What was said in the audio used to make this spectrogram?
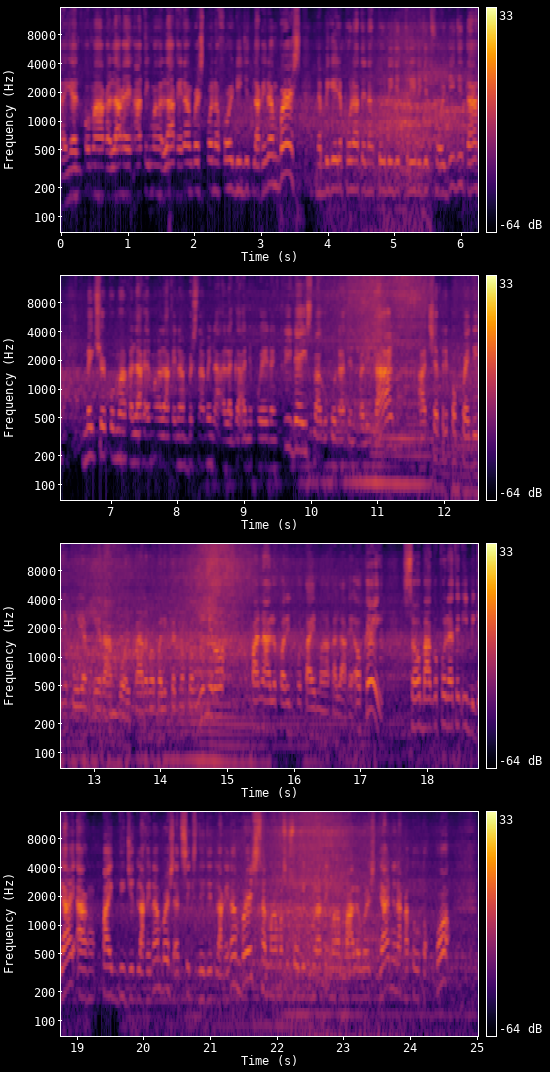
Ayan po mga kalaki ang ating mga lucky numbers po na 4-digit lucky numbers. Nabigay na po natin ng 2-digit, 3-digit, 4-digit ha. Make sure po mga kalaki ang mga lucky numbers namin na alagaan niyo po yan ng 3 days bago po natin palitan. At syempre po pwede niyo po yung i-rumble para mabaliktad mo po numero. Panalo pa rin po tayo mga kalaki. Okay. So bago po natin ibigay ang 5-digit lucky numbers at 6-digit lucky numbers sa mga masusugid po nating mga followers dyan na nakatutok po,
